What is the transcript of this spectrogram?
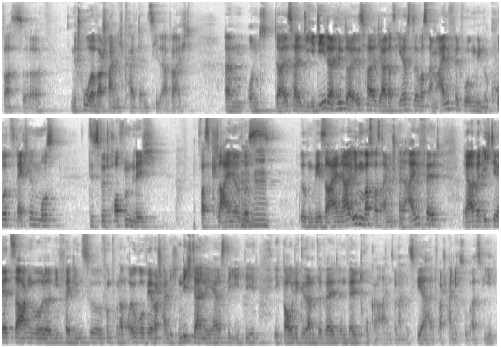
was äh, mit hoher Wahrscheinlichkeit dein Ziel erreicht. Ähm, und da ist halt die Idee dahinter, ist halt, ja, das Erste, was einem einfällt, wo irgendwie nur kurz rechnen muss, das wird hoffentlich was Kleineres mhm. irgendwie sein. Ja, eben was, was einem schnell einfällt. Ja, wenn ich dir jetzt sagen würde, wie verdienst du 500 Euro, wäre wahrscheinlich nicht deine erste Idee, ich baue die gesamte Welt in Weltdrucker ein, sondern es wäre halt wahrscheinlich sowas wie,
